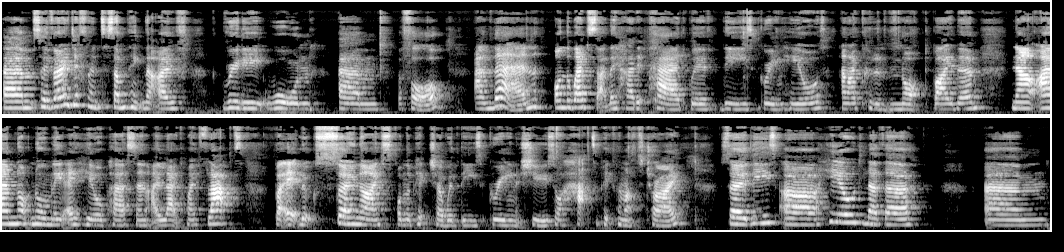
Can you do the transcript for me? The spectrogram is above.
Um, so very different to something that I've really worn um, before. And then on the website, they had it paired with these green heels and I couldn't not buy them. Now, I am not normally a heel person. I like my flats, but it looks so nice on the picture with these green shoes. So I had to pick them up to try. So these are heeled leather um,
